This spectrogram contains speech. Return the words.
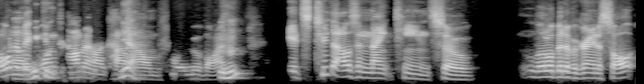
I want to uh, make one can, comment on Kyle yeah. Allen before we move on. Mm-hmm. It's 2019, so a little bit of a grain of salt.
